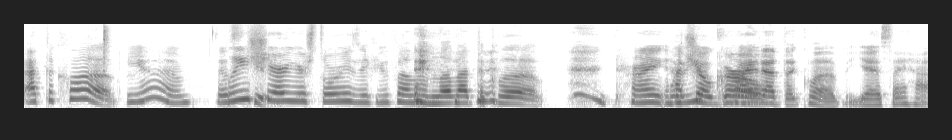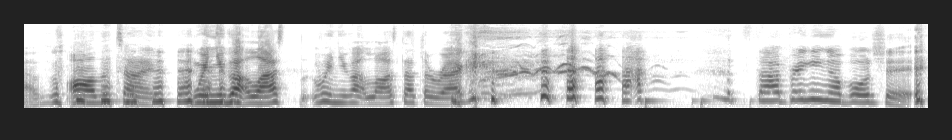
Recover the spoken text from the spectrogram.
at the club. Yeah, Please cute. share your stories if you fell in love at the club Crying. Have your you cried girl. at the club? Yes, I have. all the time. when you got lost, when you got lost at the rack. Stop bringing up old shit.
